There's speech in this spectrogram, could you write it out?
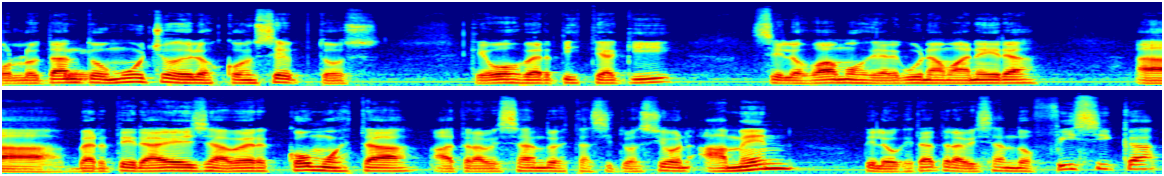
Por lo tanto, muchos de los conceptos que vos vertiste aquí, se los vamos de alguna manera a verter a ella, a ver cómo está atravesando esta situación. Amén de lo que está atravesando física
